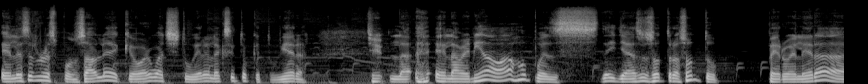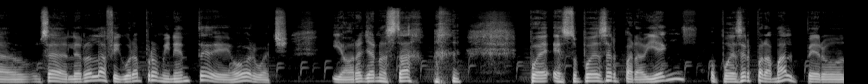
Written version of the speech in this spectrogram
él es el responsable de que Overwatch tuviera el éxito que tuviera. La, en la avenida abajo, pues de, ya eso es otro asunto. Pero él era, o sea, él era la figura prominente de Overwatch y ahora ya no está. pues esto puede ser para bien o puede ser para mal, pero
